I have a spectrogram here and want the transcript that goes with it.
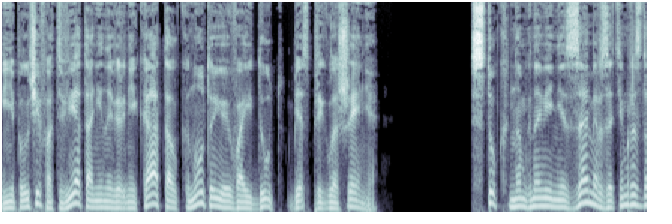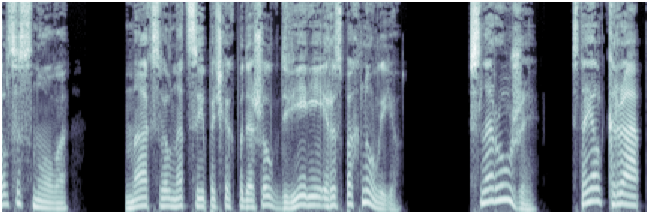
и, не получив ответа, они наверняка толкнут ее и войдут без приглашения. Стук на мгновение замер, затем раздался снова. Максвелл на цыпочках подошел к двери и распахнул ее. Снаружи стоял краб,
